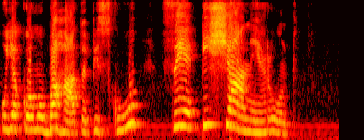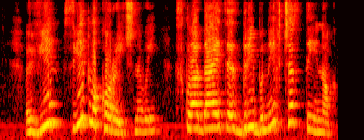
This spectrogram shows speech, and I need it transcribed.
у якому багато піску, це піщаний ґрунт. Він світло-коричневий, складається з дрібних частинок,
